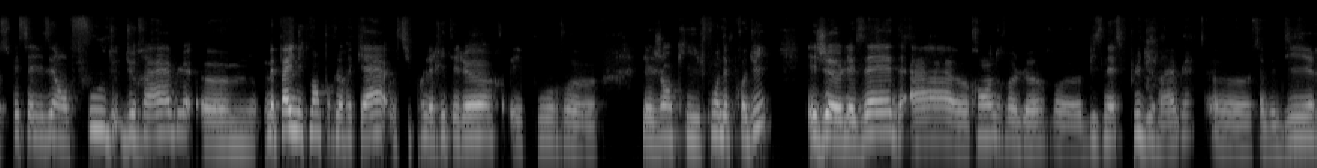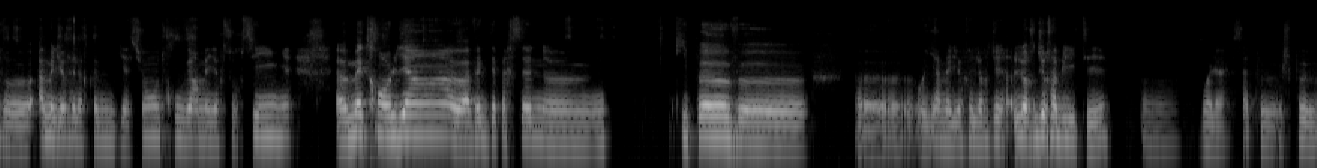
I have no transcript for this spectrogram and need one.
spécialisée en food durable, mais pas uniquement pour l'Oreca, aussi pour les retailers et pour les gens qui font des produits et je les aide à rendre leur business plus durable. ça veut dire améliorer leur communication, trouver un meilleur sourcing, mettre en lien avec des personnes qui peuvent oui, améliorer leur, leur durabilité. voilà, ça peut, je peux,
